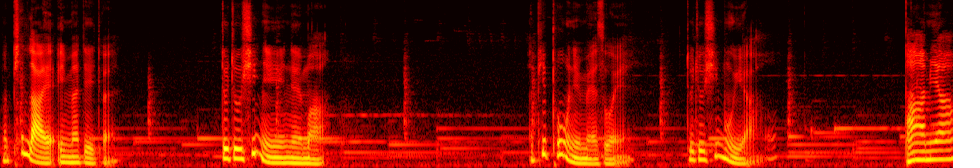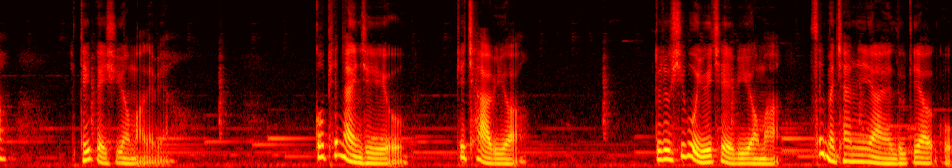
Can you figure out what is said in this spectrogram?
မဖြစ်လာရဲ့အိမ်မက်တွေအတွက်တူတူရှိနေနေမှာအဖြစ်ဖို့နေမယ်ဆိုရင်တူတူရှိမှုရဘာများအတိတ်ပဲရှိရမှာလဲဗျာကိုဖြစ်နိုင်ခြေကိုပြစ်ချပြီးတော့တူတူရှိဖို့ရွေးချယ်ပြီးတော့မှ စိတ်မချမ်းမြေ့ရတဲ့လူတယောက်ကို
